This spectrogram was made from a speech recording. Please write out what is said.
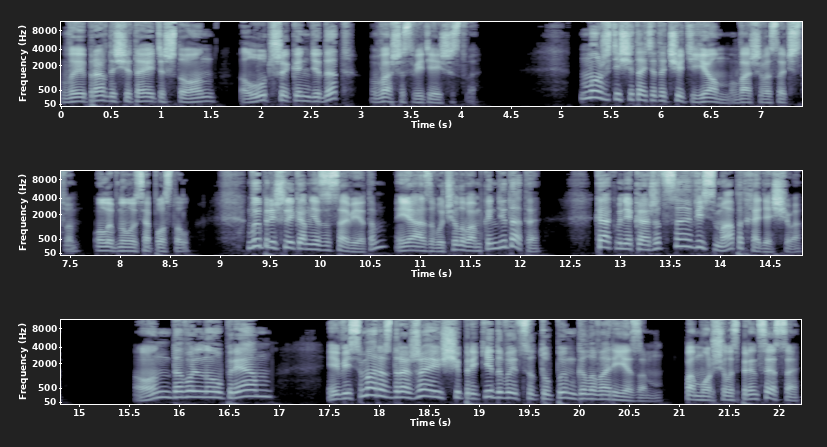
«Вы правда считаете, что он лучший кандидат, ваше святейшество?» «Можете считать это чутьем, ваше высочество», — улыбнулась апостол. «Вы пришли ко мне за советом, я озвучила вам кандидата. Как мне кажется, весьма подходящего». Он довольно упрям и весьма раздражающе прикидывается тупым головорезом, поморщилась принцесса.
